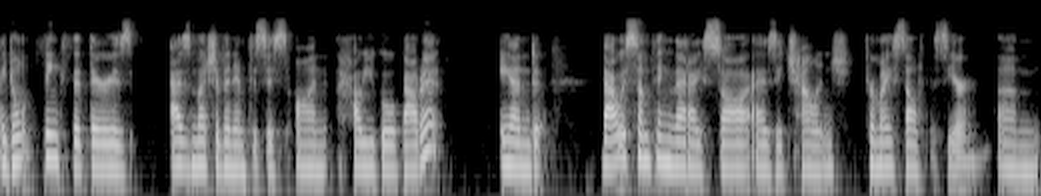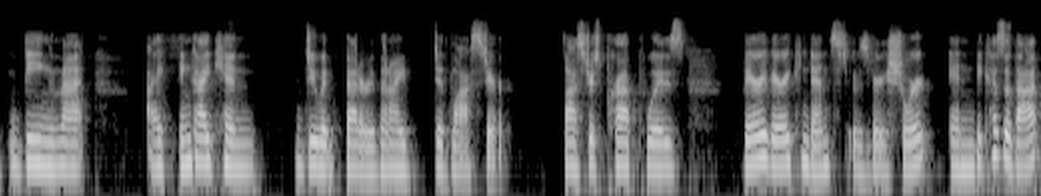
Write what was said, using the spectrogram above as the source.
I don't think that there is as much of an emphasis on how you go about it. And that was something that i saw as a challenge for myself this year um, being that i think i can do it better than i did last year. Last year's prep was very, very condensed. It was very short. And because of that,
